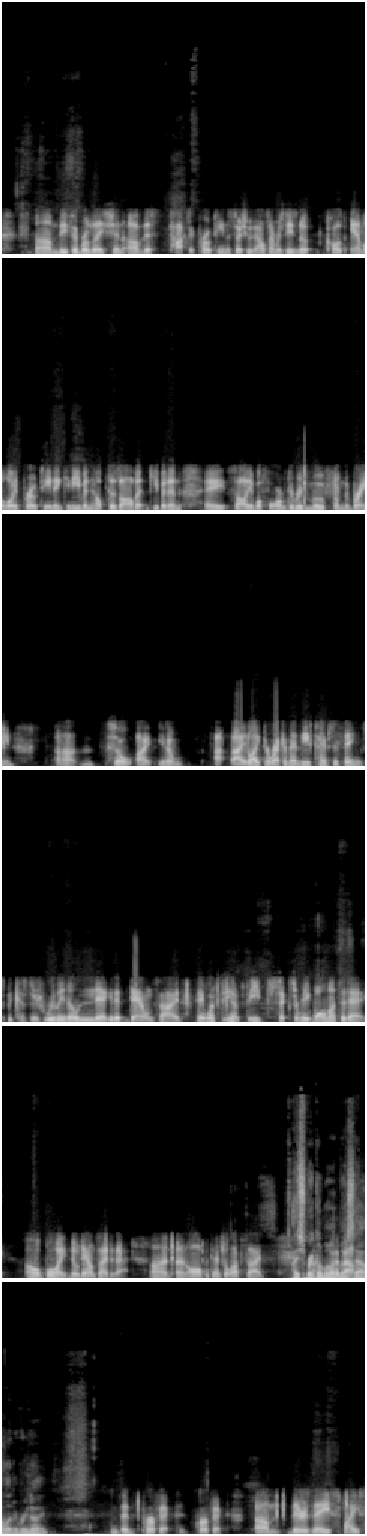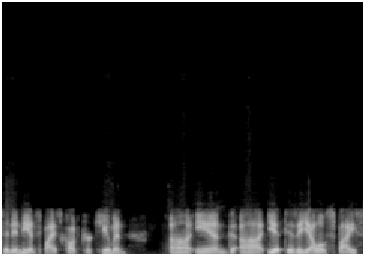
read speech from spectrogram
um, the fibrillation of this toxic protein associated with Alzheimer's disease called amyloid protein and can even help dissolve it and keep it in a soluble form to remove from the brain. Uh, so I, you know, I, I like to recommend these types of things because there's really no negative downside. Hey, what's you know, eat six or eight walnuts a day. Oh boy, no downside to that uh, and all potential upside. I sprinkle them uh, on my salad every night. It's perfect, perfect. Um, there's a spice, an Indian spice called curcumin, uh, and uh, it is a yellow spice,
